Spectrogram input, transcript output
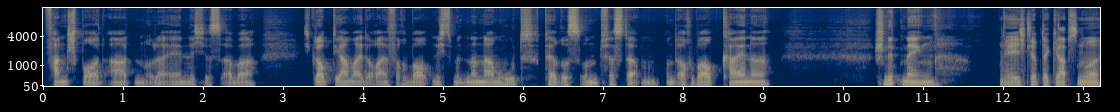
Fun-Sportarten oder ähnliches. Aber ich glaube, die haben halt auch einfach überhaupt nichts miteinander am Hut, Paris und Verstappen, und auch überhaupt keine Schnittmengen. Nee, ich glaube, da gab es nur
